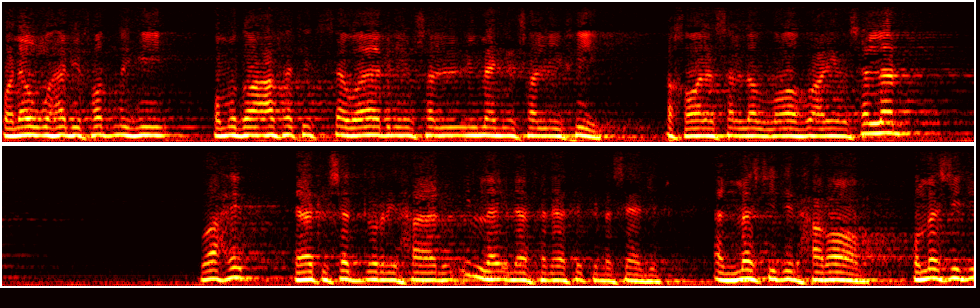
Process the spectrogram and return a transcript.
ونوه بفضله ومضاعفة الثواب لمن يصلي فيه. فقال صلى الله عليه وسلم واحد لا تسد الرحال إلا إلى ثلاثة مساجد المسجد الحرام ومسجد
